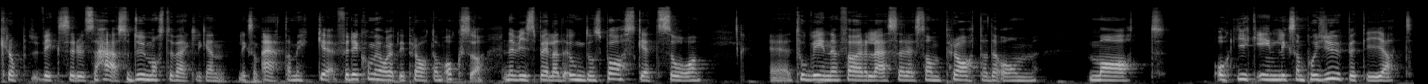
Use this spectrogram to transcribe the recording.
kroppsvikt ser ut så här så du måste verkligen liksom äta mycket. För det kommer jag ihåg att vi pratade om också. När vi spelade ungdomsbasket så eh, tog vi in en föreläsare som pratade om mat och gick in liksom på djupet i att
